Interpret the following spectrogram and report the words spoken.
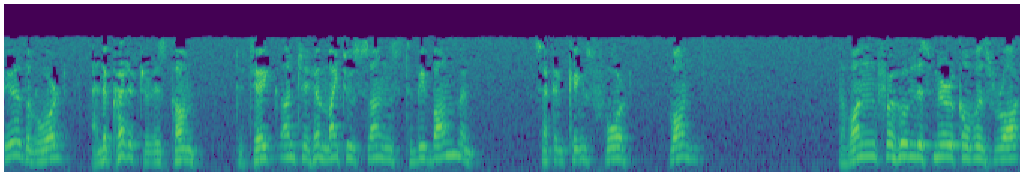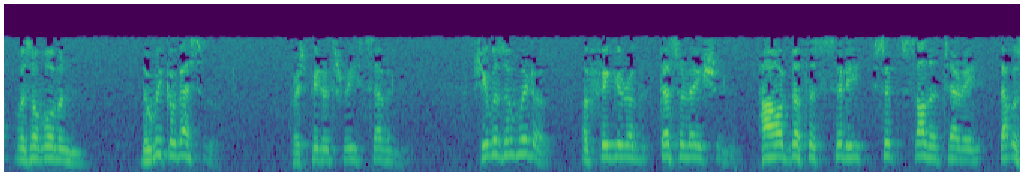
fear the Lord, and the creditor is come to take unto him my two sons to be bondmen. 2 Kings 4 1. The one for whom this miracle was wrought was a woman, the weaker vessel 1 Peter 3 7. She was a widow, a figure of desolation. How doth the city sit solitary that was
